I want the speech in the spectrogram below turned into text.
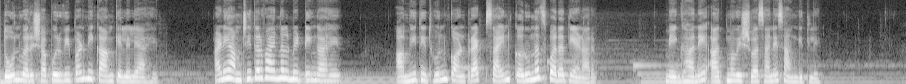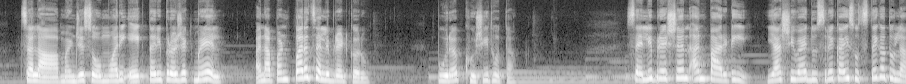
दोन वर्षापूर्वी पण मी काम केलेले आहे. आणि आमची तर फायनल मीटिंग आहे. आम्ही तिथून कॉन्ट्रॅक्ट साईन करूनच परत येणार. मेघाने आत्मविश्वासाने सांगितले. चला म्हणजे सोमवारी एक तरी प्रोजेक्ट मिळेल आणि आपण परत सेलिब्रेट करू. पूरब खुशीत होता. सेलिब्रेशन अँड पार्टी याशिवाय दुसरे काही सुचते का तुला?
